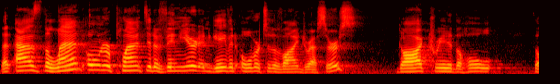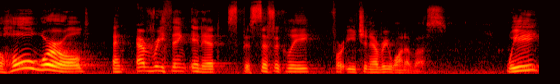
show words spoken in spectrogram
that as the landowner planted a vineyard and gave it over to the vine dressers, God created the whole, the whole world and everything in it specifically for each and every one of us. We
